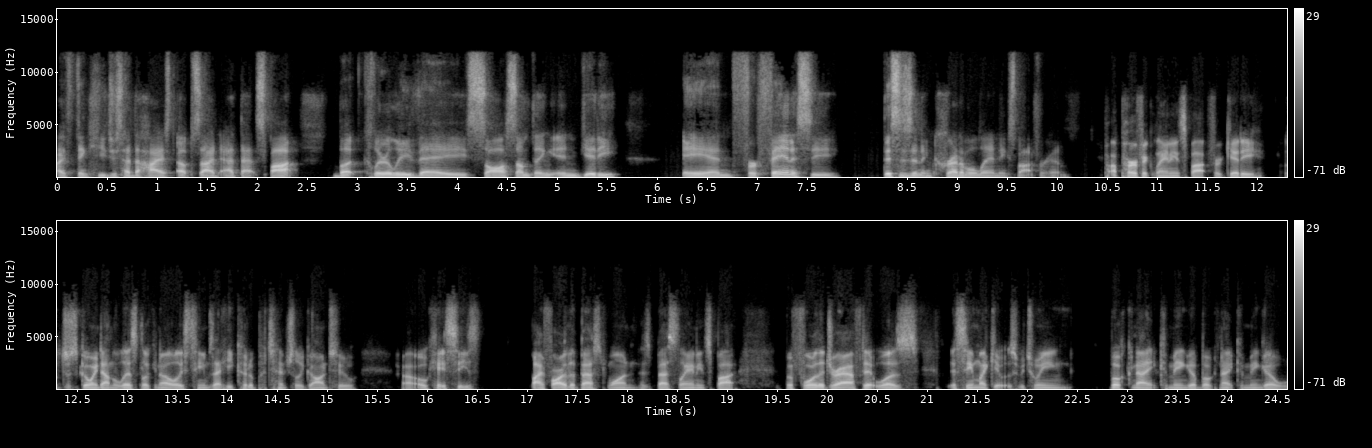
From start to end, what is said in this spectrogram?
I think he just had the highest upside at that spot. But clearly, they saw something in Giddey. And for fantasy, this is an incredible landing spot for him. A perfect landing spot for Giddey. Just going down the list, looking at all these teams that he could have potentially gone to. Uh, OKC's by far the best one, his best landing spot. Before the draft, it was it seemed like it was between Bouknight, Kuminga, Bouknight, Kuminga,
